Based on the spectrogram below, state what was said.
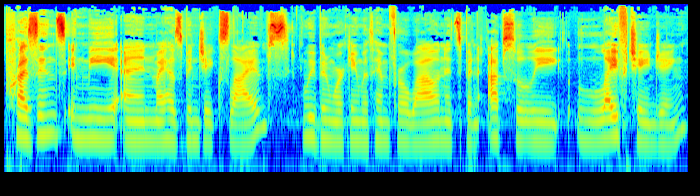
presence in me and my husband Jake's lives. We've been working with him for a while and it's been absolutely life changing.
